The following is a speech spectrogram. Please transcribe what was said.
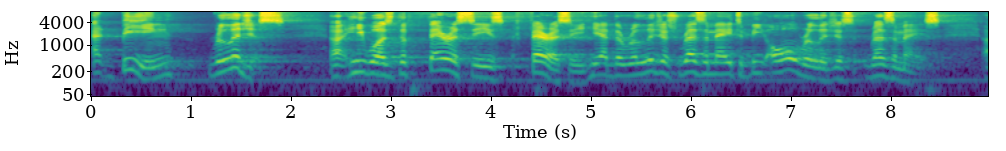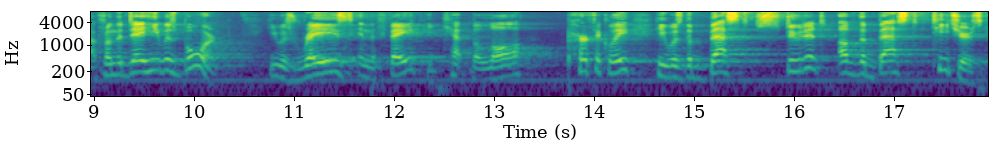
at being religious. Uh, he was the Pharisees' Pharisee. He had the religious resume to beat all religious resumes. Uh, from the day he was born, he was raised in the faith, he kept the law perfectly. He was the best student of the best teachers.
